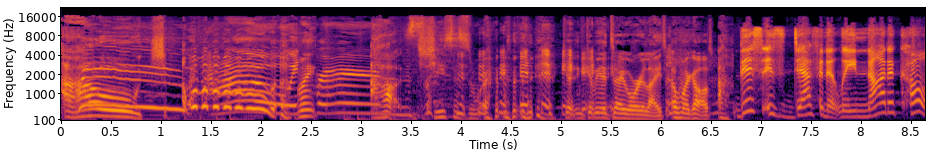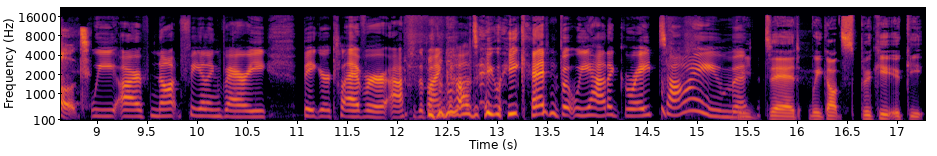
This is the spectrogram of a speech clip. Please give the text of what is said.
Ouch. Woo! Ow, it My- burns. Ah, Jesus. give, give me a Dioralyte. Oh my God. Ah. This is definitely not a cult. We are not feeling very big or clever after the bank holiday weekend, but we had a great time. We did. We got spooky ooky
